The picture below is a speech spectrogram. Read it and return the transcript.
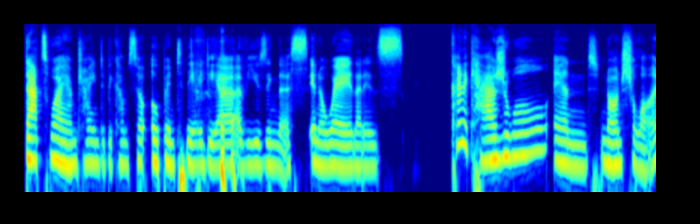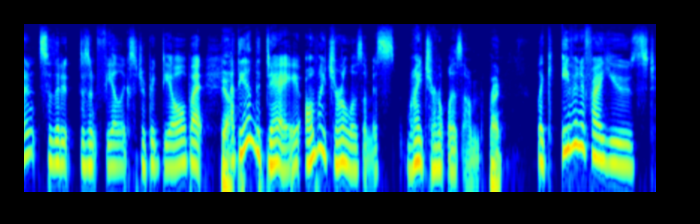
that's why I'm trying to become so open to the idea of using this in a way that is kind of casual and nonchalant so that it doesn't feel like such a big deal. But yeah. at the end of the day, all my journalism is my journalism. Right. Like, even if I used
